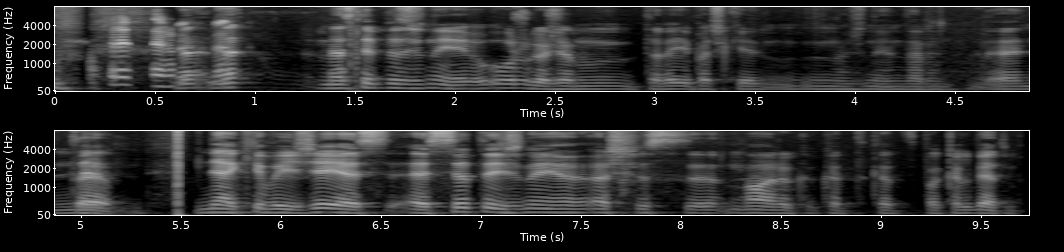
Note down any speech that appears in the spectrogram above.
Pritariu. Ne, ne, bet- mes taip vis, žinai, užgožiam tave, ypač kai, nu, žinai, dar e, ne, neakivaizdžiai esi, tai, žinai, aš vis noriu, kad, kad pakalbėtum.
